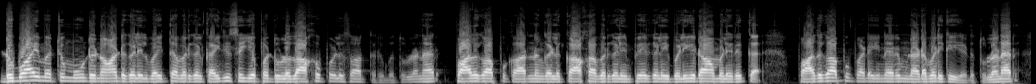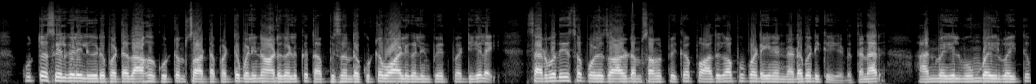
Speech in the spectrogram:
துபாய் மற்றும் மூன்று நாடுகளில் வைத்து அவர்கள் கைது செய்யப்பட்டுள்ளதாக போலீசார் தெரிவித்துள்ளனர். பாதுகாப்பு காரணங்களுக்காக அவர்களின் பெயர்களை வெளியிடாமல் இருக்க பாதுகாப்பு படையினரும் நடவடிக்கை எடுத்துள்ளனர். குற்ற செயல்களில் ஈடுபட்டதாக குற்றம் சாட்டப்பட்டு வெளிநாடுகளுக்கு தப்பி சென்ற குற்றவாளிகளின் பேர் பட்டியலை சர்வதேச போலீசாரிடம் சமர்ப்பிக்க பாதுகாப்பு படையினர் நடவடிக்கை எடுத்தனர். அண்மையில் மும்பையில் வைத்து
